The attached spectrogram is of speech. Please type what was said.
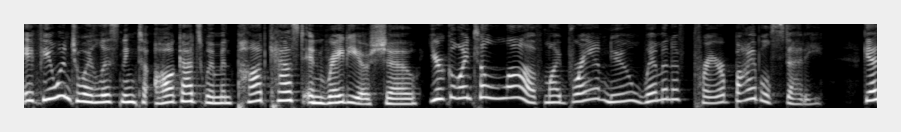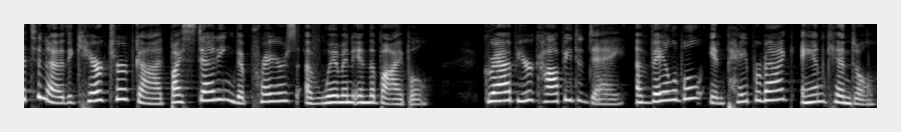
If you enjoy listening to All God's Women podcast and radio show, you're going to love my brand new Women of Prayer Bible study. Get to know the character of God by studying the prayers of women in the Bible. Grab your copy today, available in paperback and Kindle.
